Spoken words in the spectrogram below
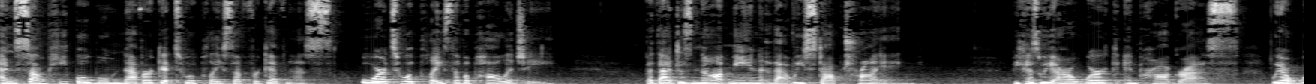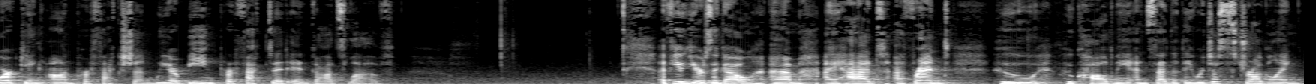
and some people will never get to a place of forgiveness or to a place of apology. But that does not mean that we stop trying because we are a work in progress we are working on perfection. We are being perfected in God's love. A few years ago, um, I had a friend who who called me and said that they were just struggling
